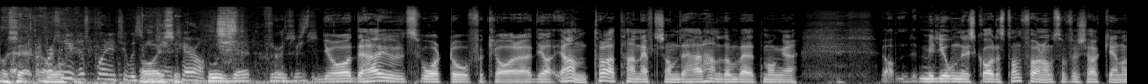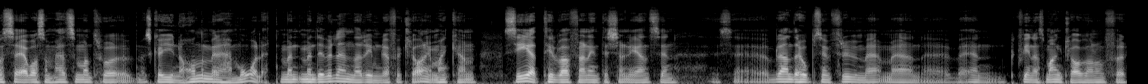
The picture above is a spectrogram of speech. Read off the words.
Oh, person you just pointed to was Oh, see. Carroll. Who is that? Who is this? Ja, det här är ju svårt att förklara. Jag, jag antar att han, eftersom det här handlar om väldigt många ja, miljoner i skadestånd för honom, så försöker han att säga vad som helst som man tror ska gynna honom i det här målet. Men, men det är väl den enda rimliga förklaringen man kan se till varför han inte känner igen sin blandar ihop sin fru med, med en, en, kvinna som anklagar honom för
